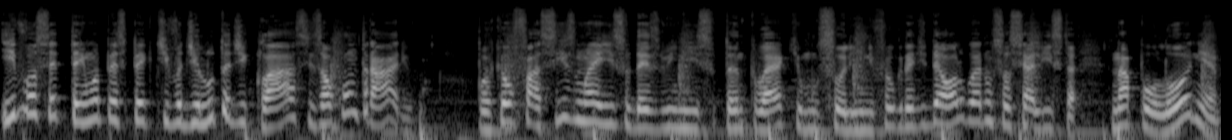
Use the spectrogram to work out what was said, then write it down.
e você tem uma perspectiva de luta de classes ao contrário. Porque o fascismo é isso desde o início. Tanto é que o Mussolini foi o grande ideólogo, era um socialista. Na Polônia,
